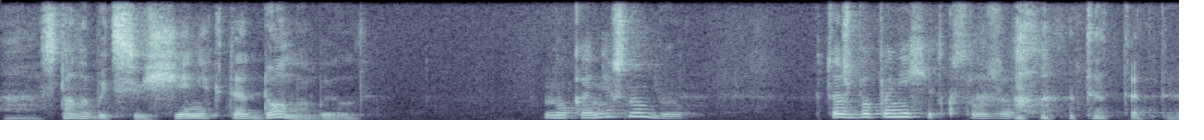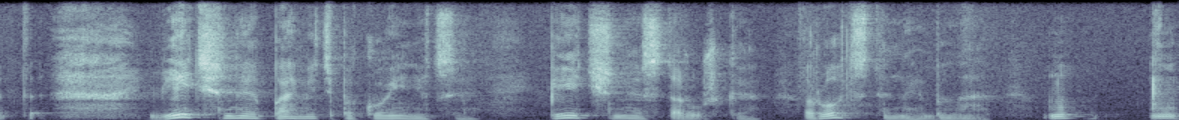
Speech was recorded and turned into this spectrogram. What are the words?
А, стало быть, священник-то дома был. Ну, конечно, был. Кто ж бы панихидку служил? Та-та-та-та. Вечная память покойницы – печная старушка, родственная была. Ну, ну.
